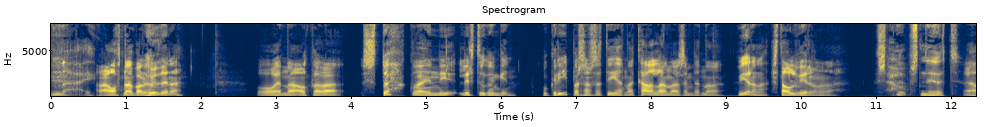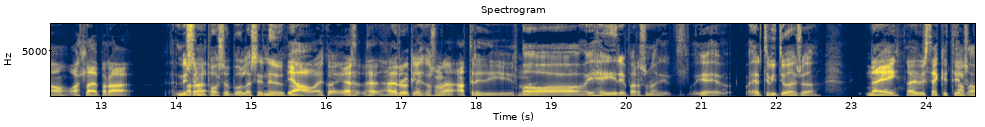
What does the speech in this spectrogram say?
nei. Hann opnaði bara hurðina og hérna ákvaða stökkva inn í liftugöngin og grípar sem sagt í hérna kaðlana sem hérna Vírana, stálvýrana Sn sniðut já og ætlaði bara Mission bara, Impossible að sé niður Já, eitthvað, er, það er örglega eitthvað svona atrið í svona... Ó, ég heyri bara svona ég, Er til vídeo þessu eða? Nei, það er vist ekki til sko.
